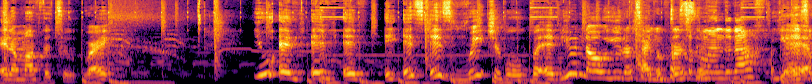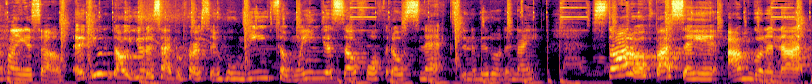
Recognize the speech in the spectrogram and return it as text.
in a month or two, right? You if if, if it's it's reachable, but if you know you're the type you of person disciplined enough? Yeah. Discipline yourself. if you know you're the type of person who needs to wean yourself off of those snacks in the middle of the night, start off by saying, I'm gonna not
